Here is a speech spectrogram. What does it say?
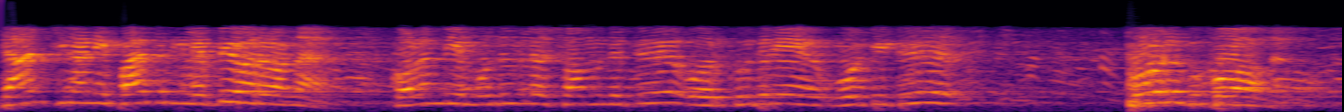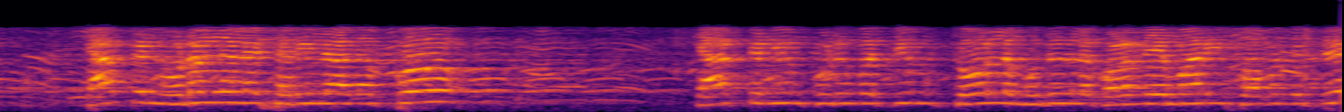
ஜான்சி ராணி பாக்குறீங்க எப்படி வருவாங்க? குழந்தைய முதுகுல சுமந்துட்டு ஒரு குதிரையை ஓட்டிட்டு போருக்கு போவாங்க. கேப்டன் உடல்நிலை சரியில்லாதப்போ கேப்டனையும் குடும்பத்தையும் தோல்ல முதுகுல குழந்தைய மாதிரி சுமந்துட்டு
